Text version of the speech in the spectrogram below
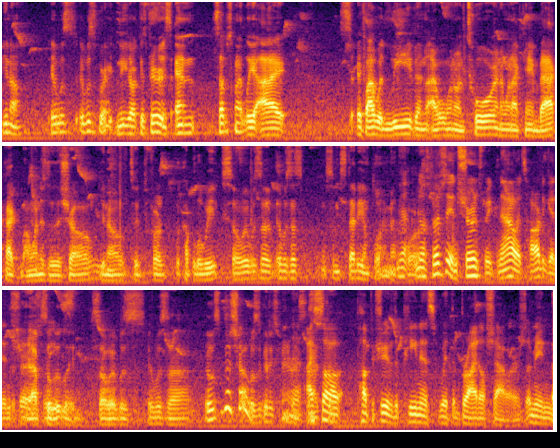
you know, it was it was great New York experience. And subsequently, I if I would leave and I went on tour, and then when I came back, I, I went into the show, you know, to, for a couple of weeks. So it was a it was a, some steady employment Yeah, for no, especially Insurance Week. Now it's hard to get insurance. absolutely. weeks. So it was it was uh it was a good show. It was a good Yeah, experience. I And saw puppetry of the penis with the bridal showers. I mean,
